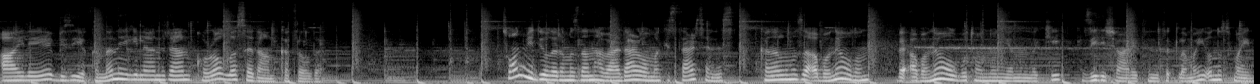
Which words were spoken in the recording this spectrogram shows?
aileye bizi yakından ilgilendiren Corolla Sedan katıldı. Son videolarımızdan haberdar olmak isterseniz kanalımıza abone olun ve abone ol butonunun yanındaki zil işaretini tıklamayı unutmayın.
